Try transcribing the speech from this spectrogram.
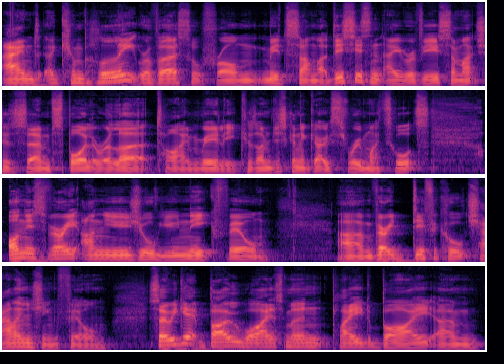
and a complete reversal from Midsommar. This isn't a review so much as um, spoiler alert time, really, because I'm just going to go through my thoughts on this very unusual, unique film. Um, very difficult, challenging film. So we get Beau Wiseman, played by um,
